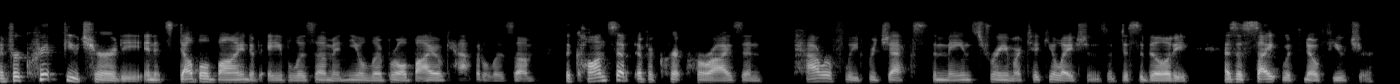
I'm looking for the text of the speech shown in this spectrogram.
And for crip futurity in its double bind of ableism and neoliberal biocapitalism, the concept of a crip horizon powerfully rejects the mainstream articulations of disability as a site with no future.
